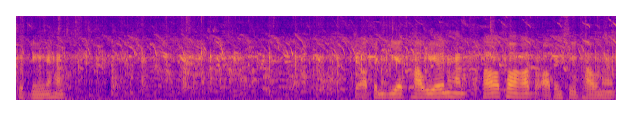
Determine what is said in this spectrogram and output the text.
ชุดนี้นะครับจะออกเป็นเยียเทาเยอะนะครับเพราะพ่อเขาออกเป็นสีเทานะครับ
